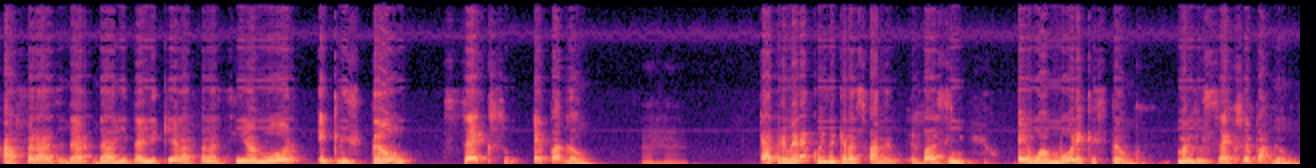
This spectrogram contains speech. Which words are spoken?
a frase da, da Rita Lee que ela fala assim, amor é cristão, sexo é pagão. Uhum. É a primeira coisa que elas falam. Eu falo assim, é, o amor é cristão, mas o sexo é pagão.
